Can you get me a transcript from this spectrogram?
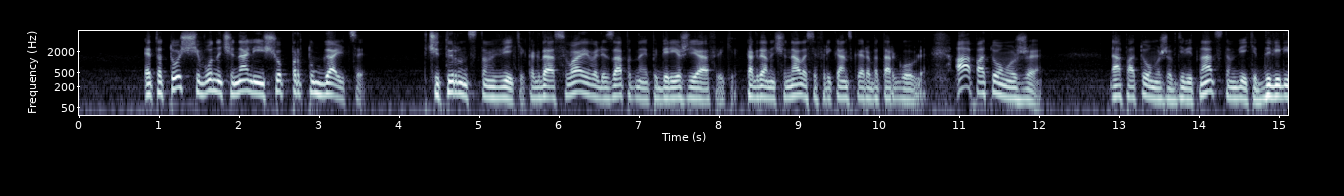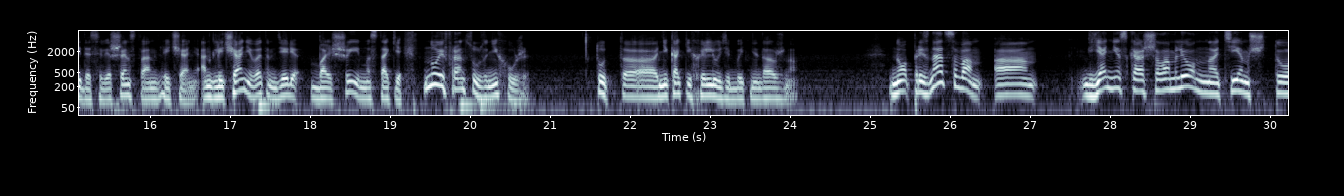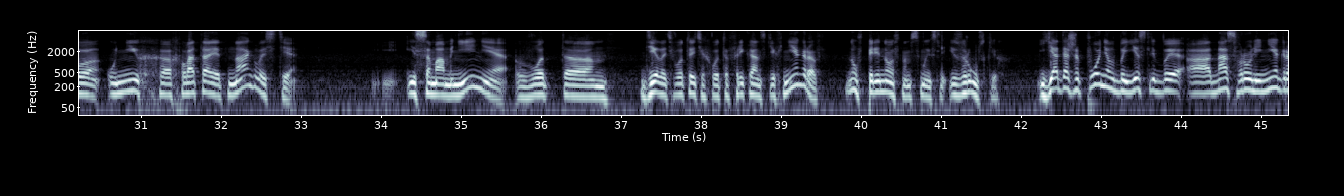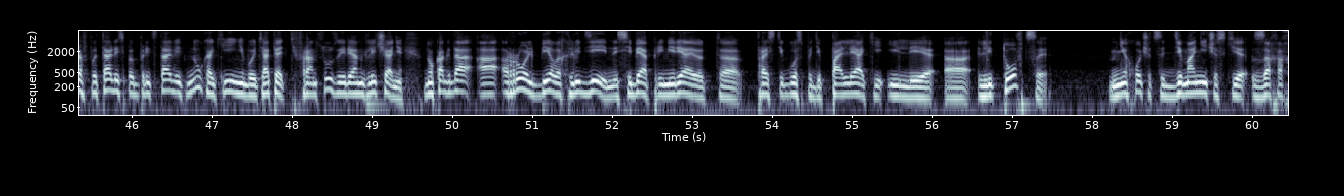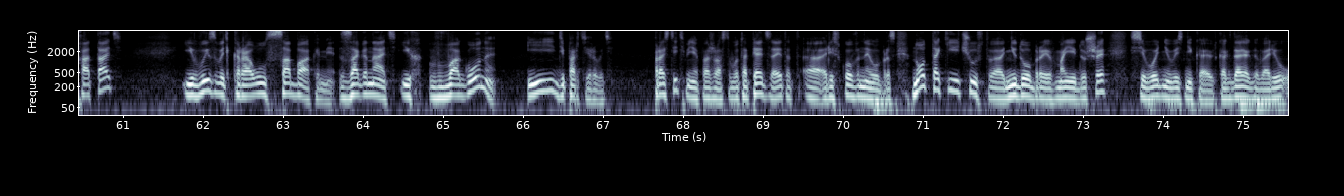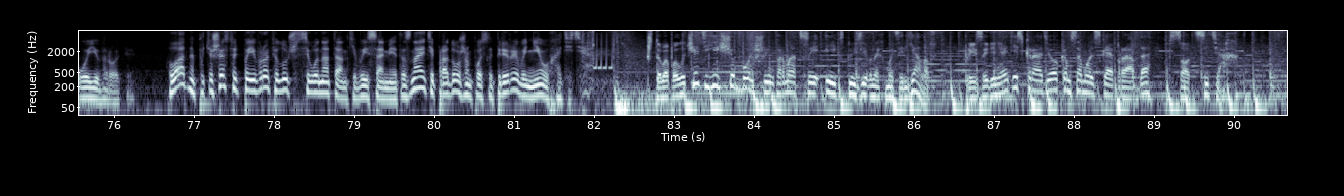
Это то, с чего начинали еще португальцы в XIV веке, когда осваивали западное побережье Африки, когда начиналась африканская работорговля. А потом уже а потом уже в XIX веке довели до совершенства англичане. Англичане в этом деле большие мастаки. Ну и французы не хуже. Тут э, никаких иллюзий быть не должно. Но признаться вам, э, я несколько ошеломлен тем, что у них э, хватает наглости и самомнения вот э, делать вот этих вот африканских негров, ну, в переносном смысле, из русских – я даже понял бы, если бы а, нас в роли негров пытались бы представить, ну, какие-нибудь, опять-таки, французы или англичане. Но когда а, роль белых людей на себя примеряют, а, прости господи, поляки или литовцы, мне хочется демонически захохотать и вызвать караул с собаками, загнать их в вагоны и депортировать. Простите меня, пожалуйста, вот опять за этот э, рискованный образ. Но такие чувства недобрые в моей душе сегодня возникают, когда я говорю о Европе. Ладно, путешествовать по Европе лучше всего на танке, вы и сами это знаете. Продолжим после перерыва, не уходите. Чтобы получать еще больше информации и эксклюзивных материалов, присоединяйтесь к радио «Комсомольская правда» в соцсетях –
